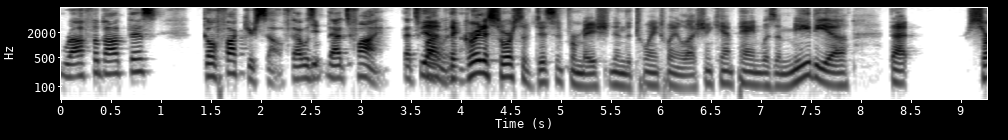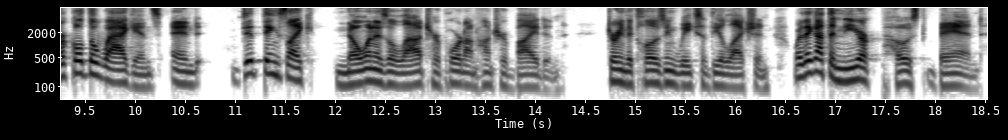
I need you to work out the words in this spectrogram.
rough about this, go fuck yourself. That was that's fine. That's yeah, fine. the greatest source of disinformation in the 2020 election campaign was a media that circled the wagons and did things like no one is allowed to report on Hunter Biden during the closing weeks of the election, where they got the New York Post banned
